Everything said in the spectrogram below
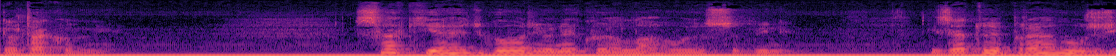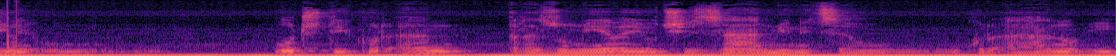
Je li tako nije? Svaki ajet govori o nekoj Allahovoj osobini. I zato je pravo uživanje učiti Kur'an razumijevajući zamjenice u, u Kur'anu i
